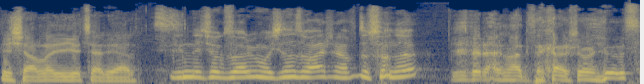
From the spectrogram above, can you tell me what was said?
İnşallah iyi geçer yarın. Sizin de çok zor bir maçınız var hafta sonu. Biz de Real Madrid'e karşı oynuyoruz.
